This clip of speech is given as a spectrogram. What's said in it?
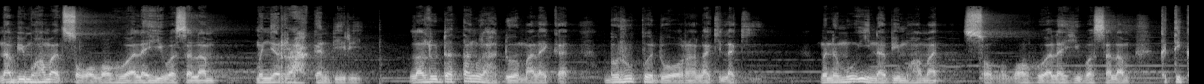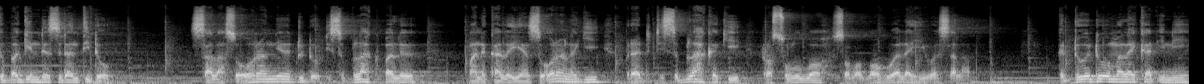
Nabi Muhammad sallallahu alaihi wasallam menyerahkan diri lalu datanglah dua malaikat berupa dua orang laki-laki menemui Nabi Muhammad sallallahu alaihi wasallam ketika baginda sedang tidur. Salah seorangnya duduk di sebelah kepala manakala yang seorang lagi berada di sebelah kaki Rasulullah sallallahu alaihi wasallam. Kedua-dua malaikat ini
